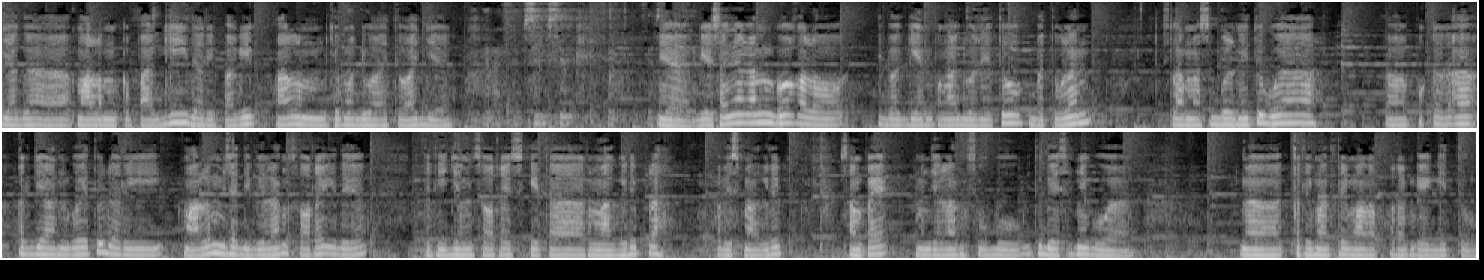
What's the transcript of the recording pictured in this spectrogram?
jaga malam ke pagi dari pagi ke malam. Cuma dua itu aja. Sip sip sip sip. sip. Ya, biasanya kan gue kalau di bagian pengaduan itu kebetulan selama sebulan itu gue uh, peker- kerjaan gue itu dari malam bisa dibilang sore gitu ya. Dari jam sore sekitar maghrib lah, habis maghrib sampai menjelang subuh. Itu biasanya gue nggak terima-terima laporan kayak gitu.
